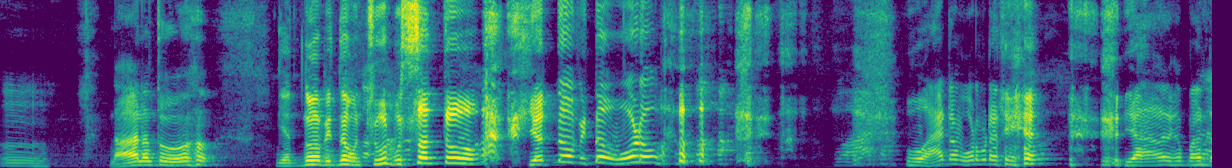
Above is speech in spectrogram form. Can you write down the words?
ಹ್ಞೂ ನಾನಂತೂ ಎದ್ನೋ ಬಿದ್ದೋ ಒಂಚೂರು ಮುಸ್ಸತ್ತು ಎದ್ನೋ ಬಿದ್ದೋ ಓಡು. ಓ ಆಟ ಓಡ್ಬಿಟ್ಟತಿಗೆ ಯಾವಾಗಪ್ಪ ಅಂತ.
